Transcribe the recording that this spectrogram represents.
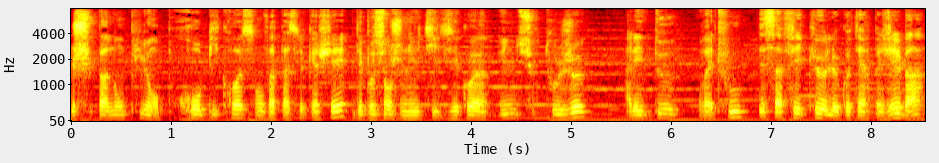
Je suis pas non plus en pro Picross, on va pas se le cacher. Des potions, je n'ai utilisé quoi? Une sur tout le jeu? Allez deux, on va être fou. Et ça fait que le côté RPG, bah,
